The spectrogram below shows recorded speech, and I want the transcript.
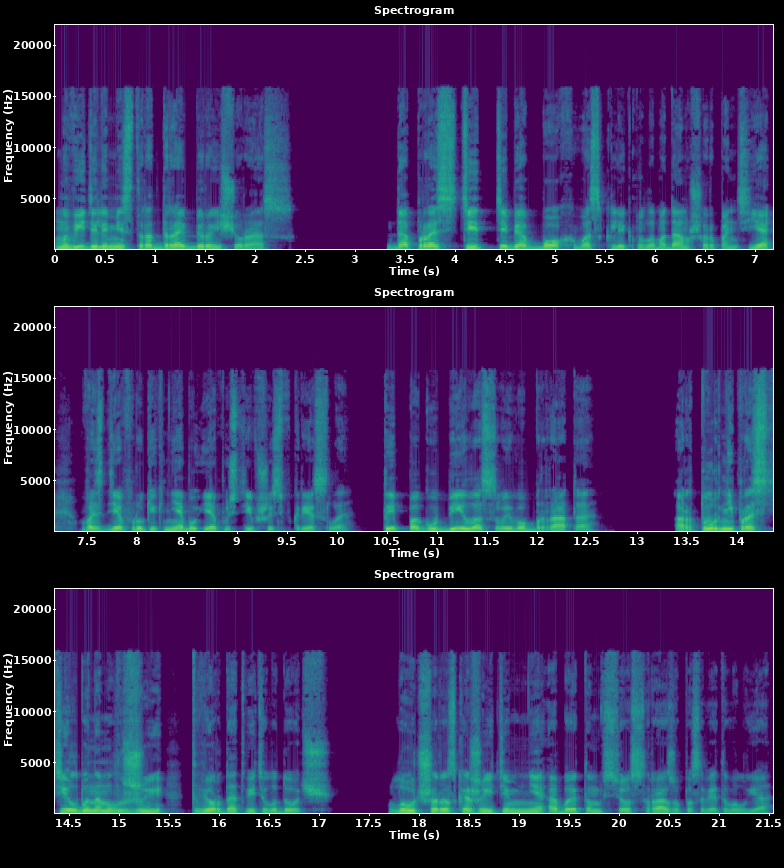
Мы видели мистера Дреббера еще раз. «Да простит тебя Бог!» — воскликнула мадам Шарпантье, воздев руки к небу и опустившись в кресло. «Ты погубила своего брата!» «Артур не простил бы нам лжи!» — твердо ответила дочь. «Лучше расскажите мне об этом все сразу», — посоветовал я.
